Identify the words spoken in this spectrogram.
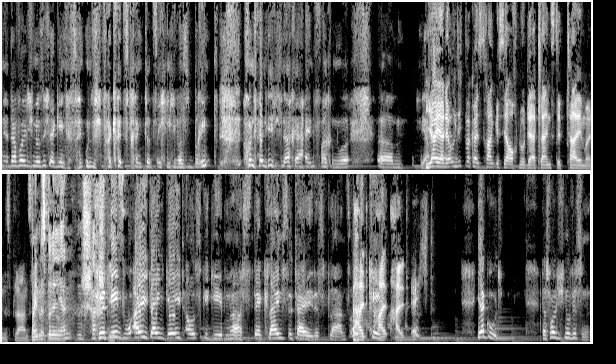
Ja, da wollte ich nur sicher gehen, dass ein Unsichtbarkeitstrank tatsächlich was bringt und er nicht nachher einfach nur. Ähm, ja. Ja, ja, der Unsichtbarkeitstrank ist ja auch nur der kleinste Teil meines Plans. Meines brillanten Für den Schachspiels. du all dein Geld ausgegeben hast. Der kleinste Teil des Plans. Okay. Halt, halt, halt, echt? Ja, gut. Das wollte ich nur wissen.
